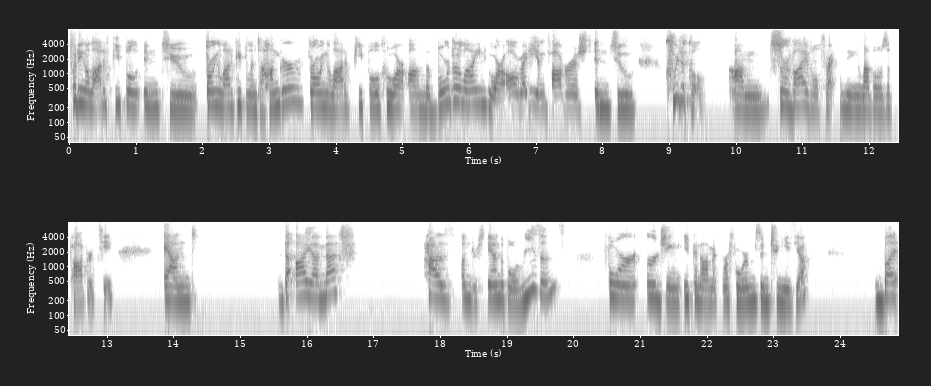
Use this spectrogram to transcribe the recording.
putting a lot of people into throwing a lot of people into hunger, throwing a lot of people who are on the borderline, who are already impoverished, into critical um, survival threatening levels of poverty. And the IMF has understandable reasons for urging economic reforms in Tunisia. But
